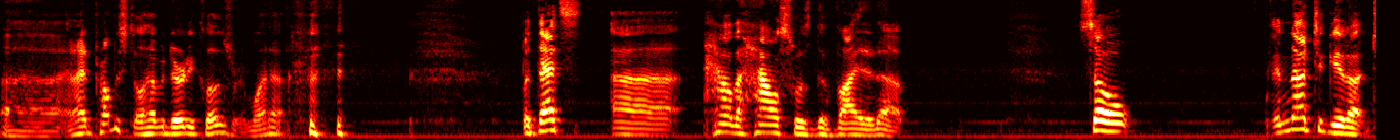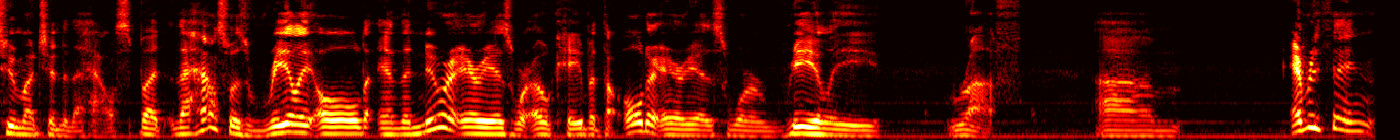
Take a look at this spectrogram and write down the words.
uh, and I'd probably still have a dirty clothes room. Why not? but that's uh, how the house was divided up. So and not to get too much into the house, but the house was really old, and the newer areas were okay, but the older areas were really rough. Um, everything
